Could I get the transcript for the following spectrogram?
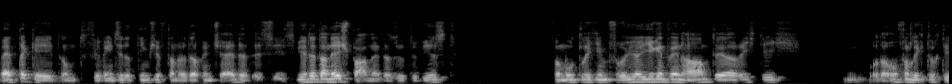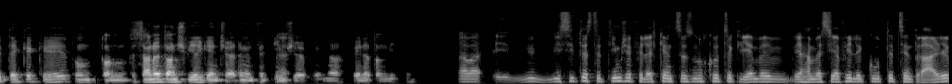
weitergeht und für wen sich der Teamchef dann halt auch entscheidet. Es, es wird ja dann eh spannend. Also du wirst vermutlich im Frühjahr irgendwen haben, der richtig oder hoffentlich durch die Decke geht. Und dann, das sind halt dann schwierige Entscheidungen für den Teamchef, wenn, er, wenn er dann mitnimmt. Aber äh, wie, wie, sieht das der Teamchef? Vielleicht kannst du das noch kurz erklären, weil wir haben ja sehr viele gute zentrale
